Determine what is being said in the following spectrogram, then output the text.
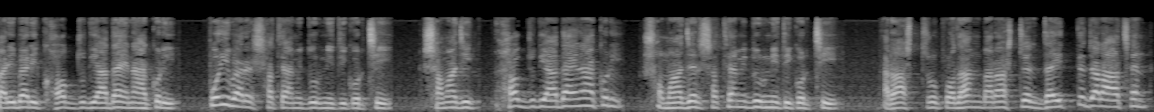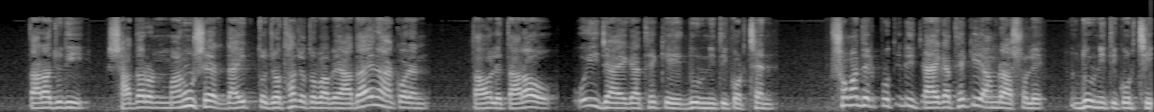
পারিবারিক হক যদি আদায় না করি, পরিবারের সাথে আমি দুর্নীতি করছি। সামাজিক হক যদি আদায় না করি, সমাজের সাথে আমি দুর্নীতি করছি। রাষ্ট্রপ্রধান বা রাষ্ট্রের দায়িত্বে যারা আছেন তারা যদি সাধারণ মানুষের দায়িত্ব যথাযথভাবে আদায় না করেন, তাহলে তারাও ওই জায়গা থেকে দুর্নীতি করছেন। সমাজের প্রতিটি জায়গা থেকে আমরা আসলে দুর্নীতি করছি।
